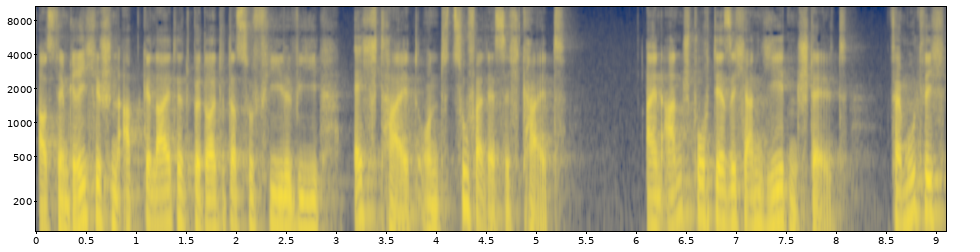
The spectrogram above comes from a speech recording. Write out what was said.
Aus dem Griechischen abgeleitet bedeutet das so viel wie Echtheit und Zuverlässigkeit. Ein Anspruch, der sich an jeden stellt. Vermutlich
